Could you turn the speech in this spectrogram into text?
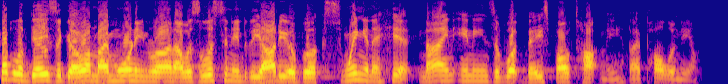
A couple of days ago on my morning run, I was listening to the audiobook Swing and a Hit Nine Innings of What Baseball Taught Me by Paul O'Neill.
